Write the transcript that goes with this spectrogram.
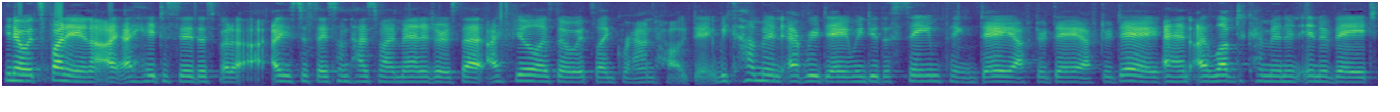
you know, it's funny, and I, I, hate to say this, but I, I used to say sometimes to my managers that I feel as though it's like Groundhog Day. We come in every day and we do the same thing day after day after day. And I love to come in and innovate,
